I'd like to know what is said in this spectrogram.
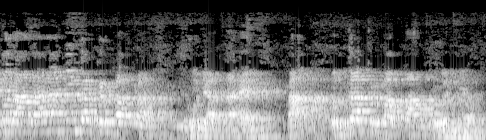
तो राधा रानी का कृपा प्राप्त हो जाता है। हाँ उनका कृपा पात्र बन जाता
